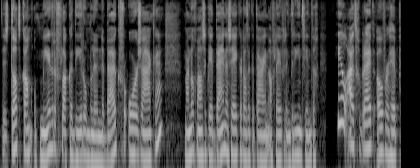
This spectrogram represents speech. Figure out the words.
Dus dat kan op meerdere vlakken die rommelende buik veroorzaken. Maar nogmaals, ik weet bijna zeker dat ik het daar in aflevering 23 heel uitgebreid over heb.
